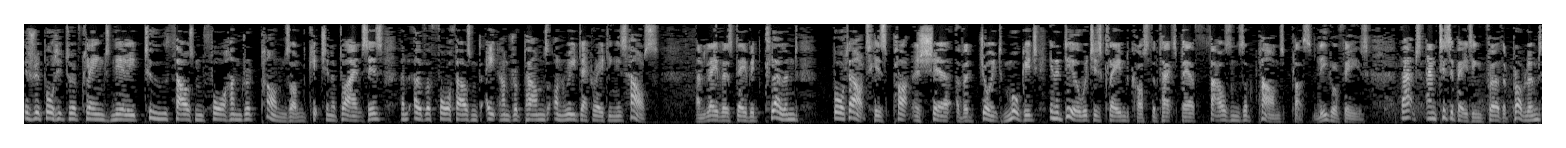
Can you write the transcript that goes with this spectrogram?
is reported to have claimed nearly £2,400 on kitchen appliances and over £4,800 on redecorating his house. And Labour's David Clelland bought out his partner's share of a joint mortgage in a deal which is claimed cost the taxpayer thousands of pounds plus legal fees. Perhaps anticipating further problems,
